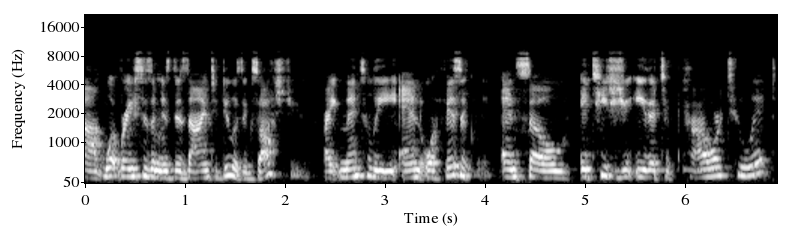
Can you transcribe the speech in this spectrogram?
um, what racism is designed to do is exhaust you right mentally and or physically. And so it teaches you either to cower to it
